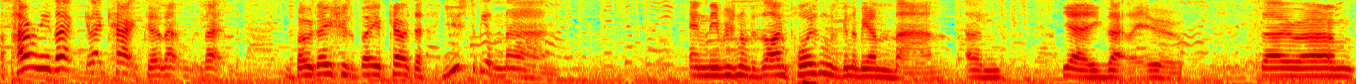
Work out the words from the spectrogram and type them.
apparently that that character that that bodacious babe character used to be a man. In the original design, Poison was going to be a man, and yeah, exactly. Ew. So, um,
